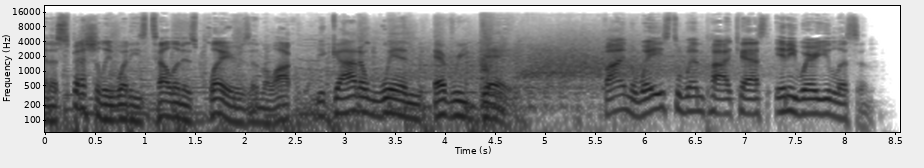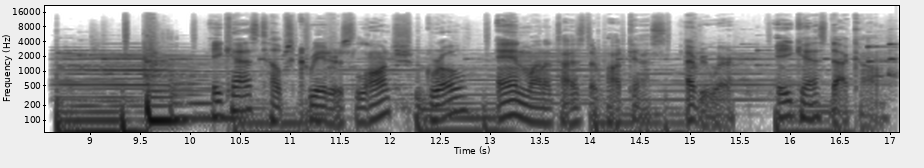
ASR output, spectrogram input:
and especially what he's telling his players in the locker room. You got to win every day. Find the Ways to Win podcast anywhere you listen. ACAST helps creators launch, grow, and monetize their podcasts everywhere. ACAST.com.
